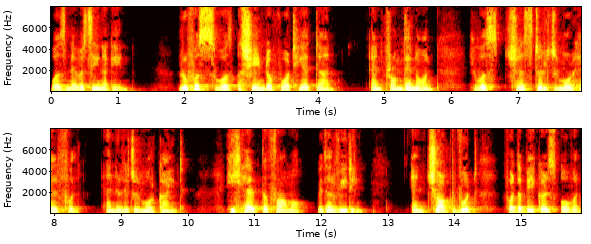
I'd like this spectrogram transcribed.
was never seen again. Rufus was ashamed of what he had done, and from then on he was just a little more helpful and a little more kind. He helped the farmer with her weeding and chopped wood for the baker's oven.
